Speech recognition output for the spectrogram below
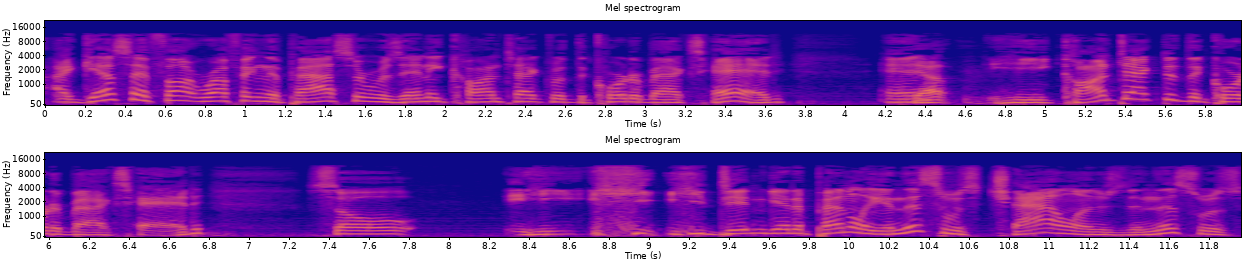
I guess I thought roughing the passer was any contact with the quarterback's head, and Yep. he contacted the quarterback's head, so he, he he didn't get a penalty. And this was challenged, and this was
